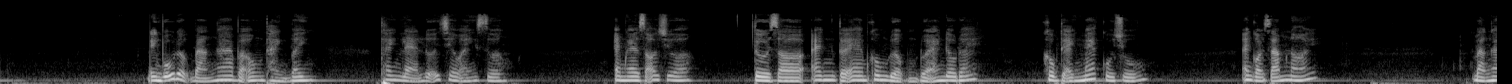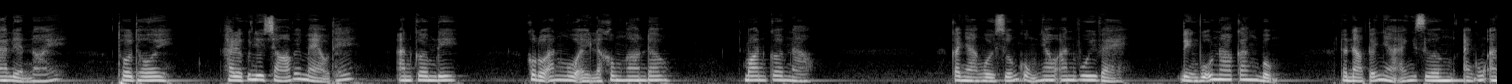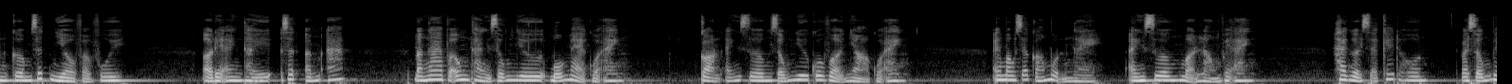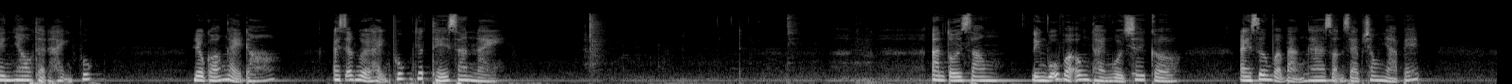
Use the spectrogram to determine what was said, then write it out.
Định Vũ được bà Nga và ông Thành bênh. Thanh lẻ lưỡi chiều ánh dương Em nghe rõ chưa? Từ giờ anh tới em không được đuổi anh đâu đấy. Không thì anh mét cô chú. Anh còn dám nói. Bà Nga liền nói, Thôi thôi, Hai đứa cứ như chó với mèo thế. Ăn cơm đi. Không đồ ăn nguội là không ngon đâu. Mau ăn cơm nào. Cả nhà ngồi xuống cùng nhau ăn vui vẻ. Đình Vũ no căng bụng. Lần nào tới nhà anh Dương, Anh cũng ăn cơm rất nhiều và vui. Ở đây anh thấy rất ấm áp Bà Nga và ông Thành giống như bố mẹ của anh. Còn anh Dương giống như cô vợ nhỏ của anh. Anh mong sẽ có một ngày, anh Dương mở lòng với anh. Hai người sẽ kết hôn Và sống bên nhau thật hạnh phúc. Nếu có ngày đó, Anh sẽ người hạnh phúc nhất thế gian này. Ăn tối xong, Đình Vũ và ông Thành ngồi chơi cờ. Anh Dương và bà Nga dọn dẹp trong nhà bếp.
